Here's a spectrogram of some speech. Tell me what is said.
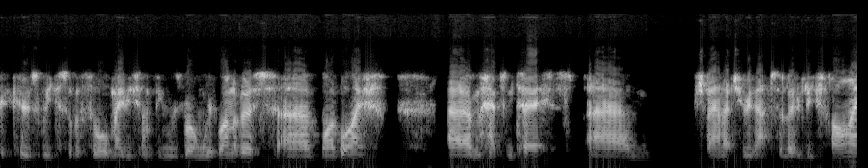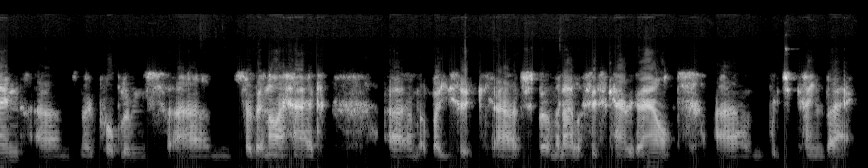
because we sort of thought maybe something was wrong with one of us. Uh, my wife um, had some tests. Um, which found that she was absolutely fine, um, no problems. Um, so then I had um, a basic uh, sperm analysis carried out, um, which came back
